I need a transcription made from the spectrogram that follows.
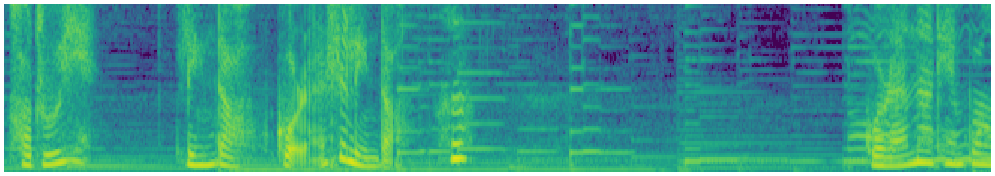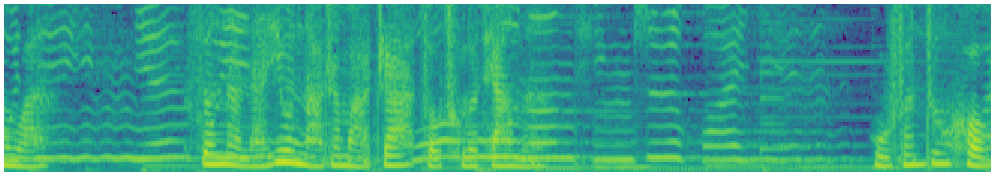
好主意，领导果然是领导，哼！果然那天傍晚，孙奶奶又拿着马扎走出了家门。五分钟后，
